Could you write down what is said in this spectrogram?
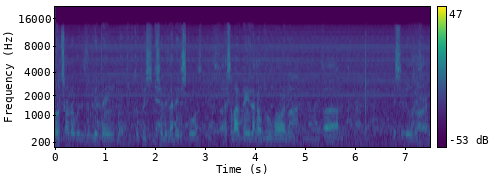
no turnovers is a good thing, but completion percentage, I didn't score. Uh, it's a lot of things I can improve on, and uh, it's, it was all right.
